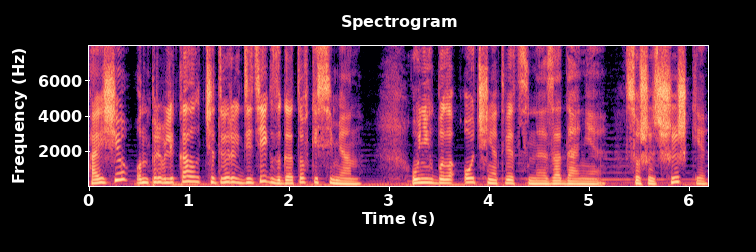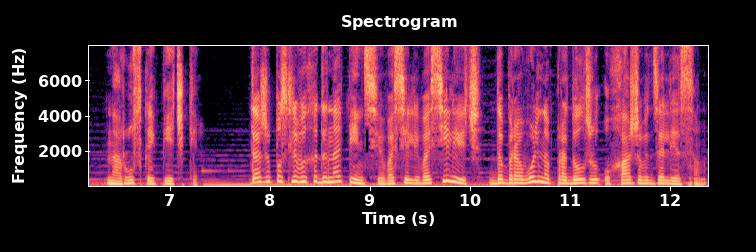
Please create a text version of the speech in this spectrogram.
А еще он привлекал четверых детей к заготовке семян. У них было очень ответственное задание – сушить шишки на русской печке. Даже после выхода на пенсию Василий Васильевич добровольно продолжил ухаживать за лесом.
